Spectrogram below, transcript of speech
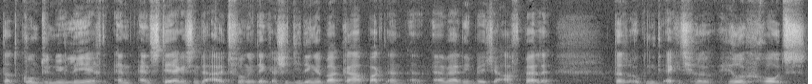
dat continu leert en, en sterk is in de uitvoering. Ik denk als je die dingen bij elkaar pakt en, en, en wij die een beetje afpellen, dat het ook niet echt iets heel, heel groots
